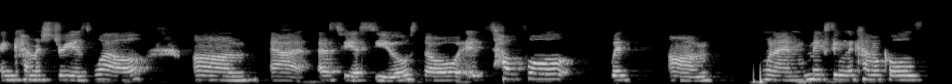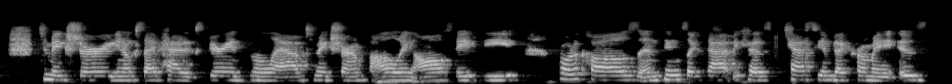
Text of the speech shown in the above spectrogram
in chemistry as well um, at SVSU. So it's helpful with um, when I'm mixing the chemicals to make sure, you know, because I've had experience in the lab to make sure I'm following all safety protocols and things like that because potassium dichromate is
